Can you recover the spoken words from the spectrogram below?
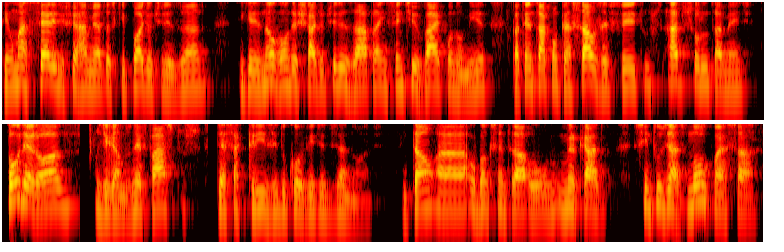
tem uma série de ferramentas que pode ir utilizando e que eles não vão deixar de utilizar para incentivar a economia, para tentar compensar os efeitos absolutamente poderosos, digamos, nefastos dessa crise do Covid-19. Então, a, o Banco Central, o mercado se entusiasmou com essa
